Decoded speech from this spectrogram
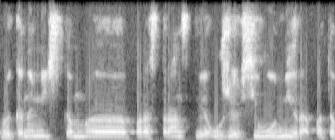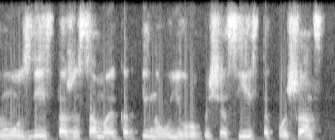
в экономическом э, пространстве уже всего мира. Потому здесь та же самая картина. У Европы сейчас есть такой шанс –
